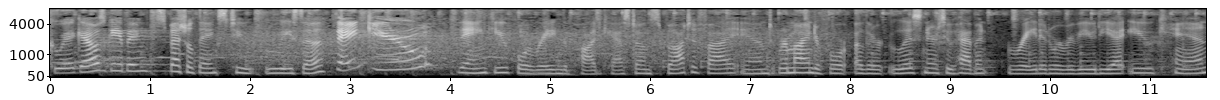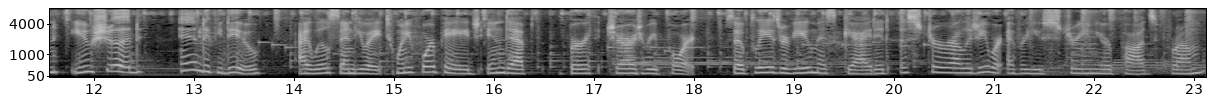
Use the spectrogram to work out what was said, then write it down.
Quick housekeeping. Special thanks to Lisa. Thank you. Thank you for rating the podcast on Spotify. And reminder for other listeners who haven't rated or reviewed yet, you can, you should, and if you do, I will send you a 24 page in depth birth chart report. So please review Misguided Astrology wherever you stream your pods from,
